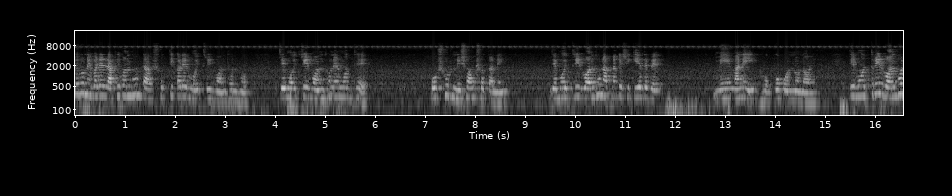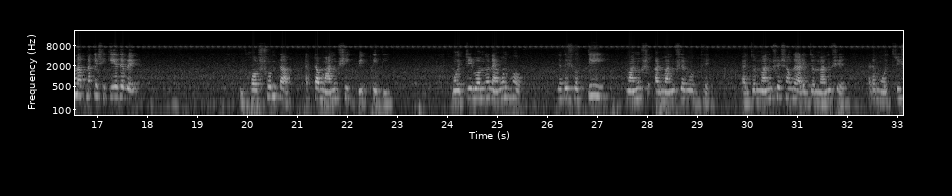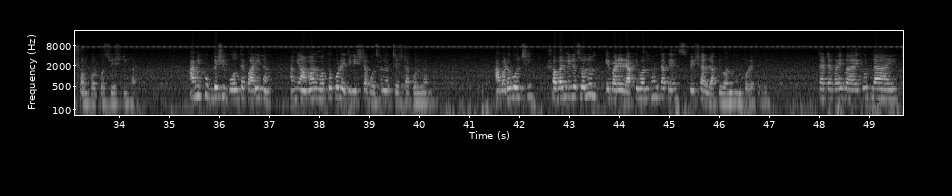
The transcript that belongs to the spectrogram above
চলুন এবারের রাখি বন্ধনটা সত্যিকারের মৈত্রীর বন্ধন হোক। যে মৈত্রীর বন্ধনের মধ্যে পশুর নৃশংসতা নেই। যে মৈত্রীর বন্ধন আপনাকে শিখিয়ে দেবে, মেয়ে মানেই ভোগ্যপণ্য নয়। যে মৈত্রীর বন্ধন আপনাকে শিখিয়ে দেবে, ধর্ষণটা একটা মানসিক বিকৃতি। মৈত্রীর বন্ধন এমন হোক যাতে সত্যিই মানুষ আর মানুষের মধ্যে একজন মানুষের সঙ্গে আরেকজন মানুষের একটা মৈত্রীর সম্পর্ক সৃষ্টি হয়। আমি খুব বেশি বলতে পারি না, আমি আমার মতো করে জিনিসটা বোঝানোর চেষ্টা করলাম। আবারও বলছি, সবাই মিলে চলুন, এবারে রাখি বন্ধনটাকে স্পেশাল রাখি বন্ধন করে ফেলি। Tata bye bye good night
